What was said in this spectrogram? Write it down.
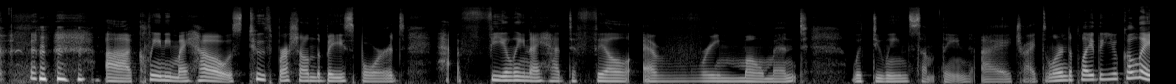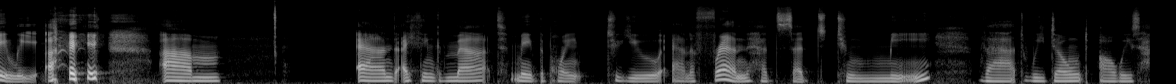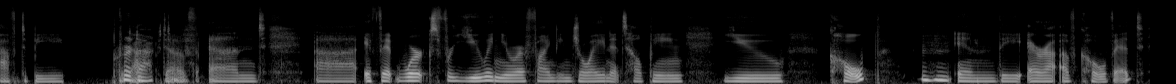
uh, cleaning my house, toothbrush on the baseboards, ha- feeling I had to fill every moment with doing something. I tried to learn to play the ukulele. I, um, and I think Matt made the point to you, and a friend had said to me that we don't always have to be productive. Productive. And uh, if it works for you and you are finding joy and it's helping you cope in the era of COVID,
